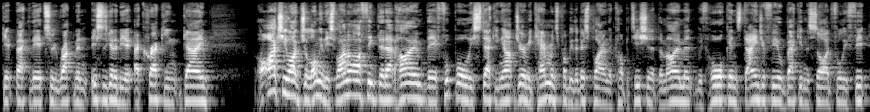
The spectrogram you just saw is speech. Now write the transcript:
get back there to Ruckman. This is going to be a, a cracking game. I actually like Geelong in this one. I think that at home their football is stacking up. Jeremy Cameron's probably the best player in the competition at the moment with Hawkins, Dangerfield back in the side, fully fit.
